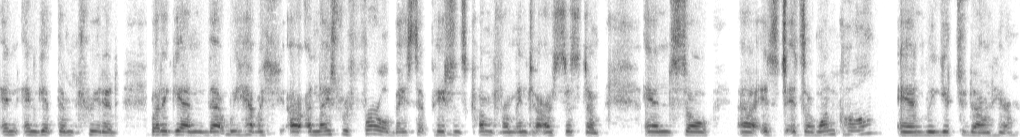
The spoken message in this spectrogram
and, and get them treated. But again, that we have a, a nice referral base that patients come from into our system. And so uh, it's it's a one call and we get you down here.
